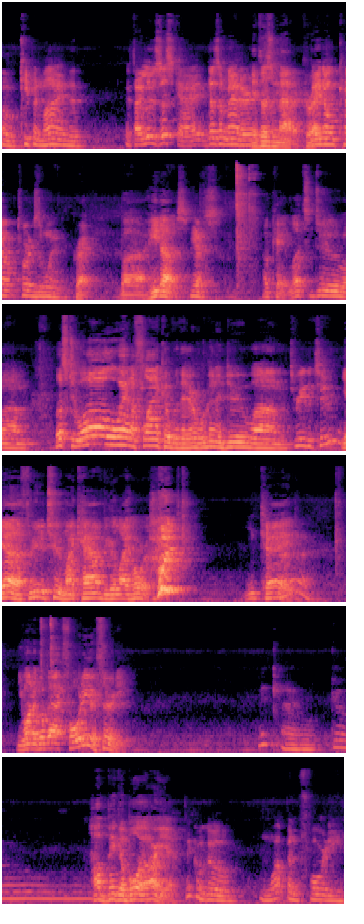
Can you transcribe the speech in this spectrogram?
Oh, keep in mind that if I lose this guy, it doesn't matter. it doesn't matter, Correct. they don't count towards the win. Correct. But he does. Yes. Okay, let's do um let's do all the way on the flank over there. We're gonna do um Three to two. yeah, three to two. My Cav to your light horse. Okay. Yeah. You wanna go back 40 or 30? I think I will go. How big a boy are you? I think we'll go whopping forty.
